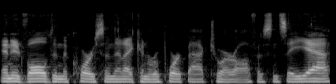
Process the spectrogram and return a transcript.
and involved in the course. And then I can report back to our office and say, yeah,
